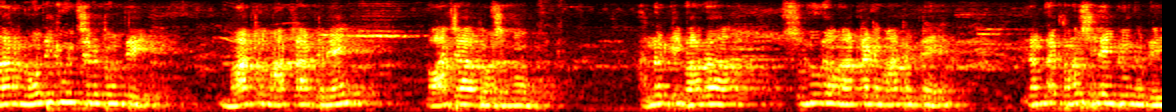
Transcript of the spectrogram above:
మన నోటికి వచ్చినటువంటి మాటలు మాట్లాడటమే వాచా దోషము అందరికీ బాగా సులువుగా మాట్లాడే మాట అంటే ఇదంతా కమర్షియల్ అయిపోయిందండి.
